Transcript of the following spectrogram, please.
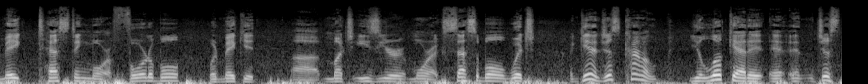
make testing more affordable, would make it uh, much easier, more accessible. Which, again, just kind of you look at it and, and just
